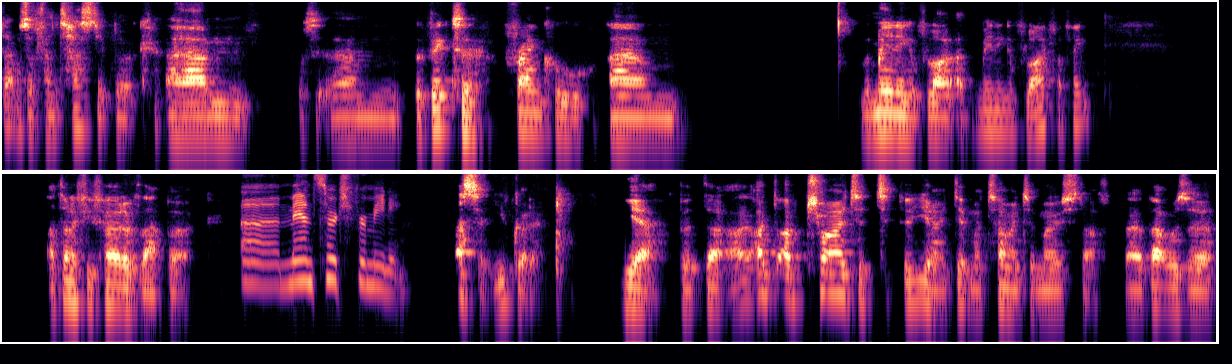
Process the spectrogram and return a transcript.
that was a fantastic book. Um, was it, um, the Viktor Frankl, um, The Meaning of Life, Meaning of Life, I think. I don't know if you've heard of that book. uh, Man's Search for Meaning. That's it. You've got it. Yeah, but that, I, I, I've tried to, to, you know, dip my toe into most stuff. Uh, that was a,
